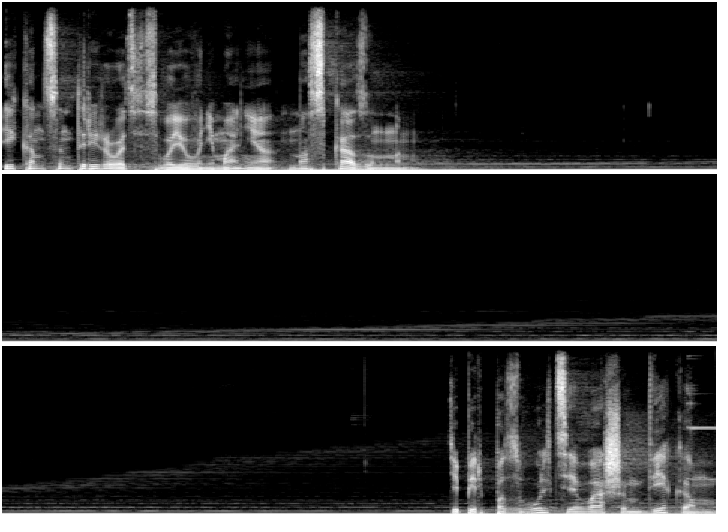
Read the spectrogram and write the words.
и концентрировать свое внимание на сказанном. Теперь позвольте вашим векам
